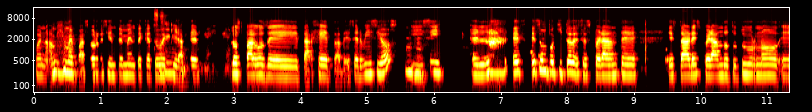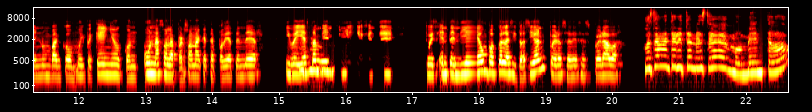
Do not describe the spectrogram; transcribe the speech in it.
bueno, a mí me pasó recientemente que tuve Sí. que ir a hacer los pagos de tarjeta, de servicios, y sí, el, es, es un poquito desesperante estar esperando tu turno en un banco muy pequeño con una sola persona que te podía atender. Y veías también cómo la gente pues entendía un poco la situación, pero se desesperaba. Justamente ahorita en este momento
